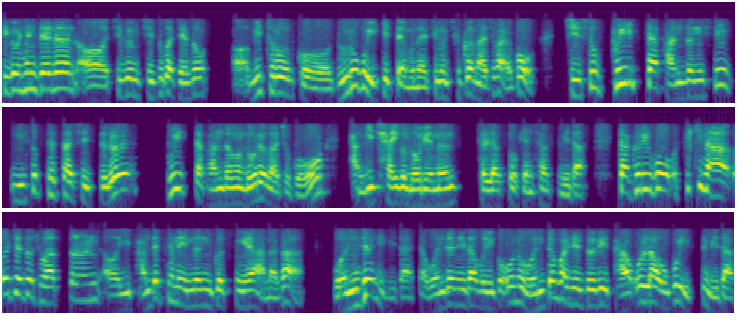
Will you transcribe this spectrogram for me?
지금 현재는 어, 지금 지수가 계속 어, 밑으로 그, 누르고 있기 때문에 지금 접근하지 말고 지수 V자 반등 시 이스페타시스를 V자 반등을 노려가지고 단기 차익을 노리는 전략도 괜찮습니다. 자 그리고 특히나 어제도 좋았던 어, 이 반대편에 있는 것 중에 하나가 원전입니다. 자, 원전이다 보니까 오늘 원전 관련들이 다 올라오고 있습니다.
